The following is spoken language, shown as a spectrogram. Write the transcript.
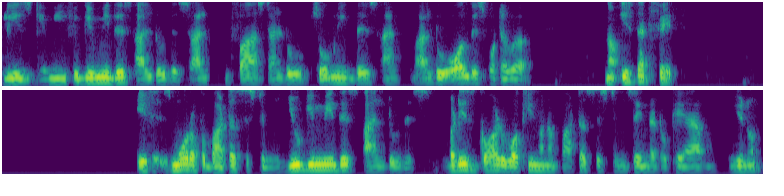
please give me. If you give me this, I'll do this. I'll fast, I'll do so many this, I'll, I'll do all this, whatever now, is that faith? If it's more of a barter system, you give me this, I'll do this. But is God working on a barter system saying that, okay, I'm, you know,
